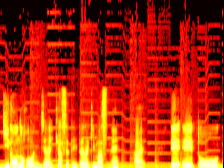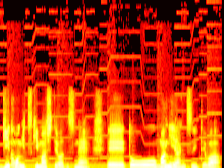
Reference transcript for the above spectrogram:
技能の方にじゃあ行かせていただきますね。はい。で、えっ、と、技能につきましてはですね、えっ、と、マギアについては、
